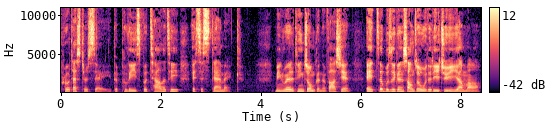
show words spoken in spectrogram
Protesters say the police brutality is systemic。敏锐的听众可能发现，诶，这不是跟上周五的例句一样吗？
